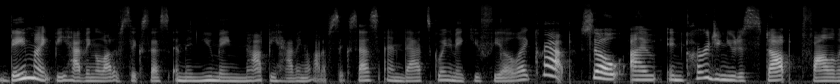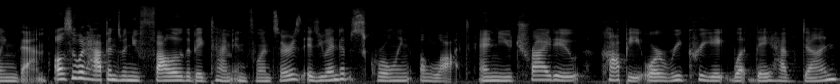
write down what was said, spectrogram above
they might be having a lot of success, and then you may not be having a lot of success, and that's going to make you feel like crap. So, I'm encouraging you to stop following them. Also, what happens when you follow the big time influencers is you end up scrolling a lot and you try to copy or recreate what they have done,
